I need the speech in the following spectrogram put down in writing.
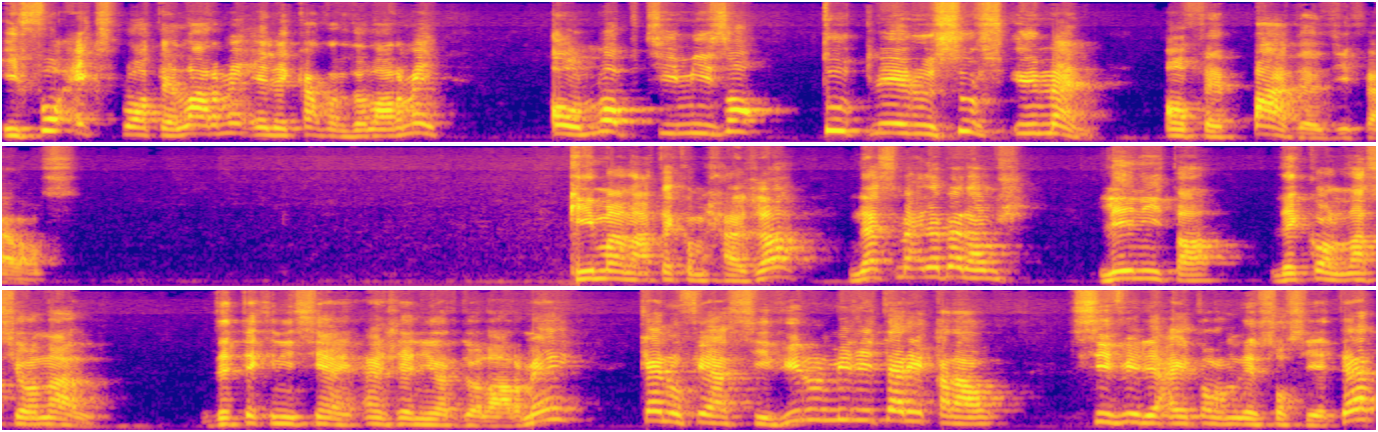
Il faut exploiter l'armée et les cadres de l'armée en optimisant toutes les ressources humaines. On ne fait pas de différence. كيما نعطيكم حاجه ناس ما على بالهمش لينيتا ليكول ناسيونال دي تكنيسيان انجينيور دو لارمي كانوا فيها السيفيل والميليتير يقراو السيفيل يعيطوا لهم les sociétaires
